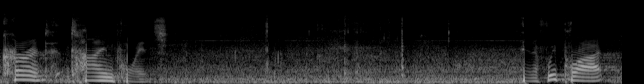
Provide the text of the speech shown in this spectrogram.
current time points And if we plot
